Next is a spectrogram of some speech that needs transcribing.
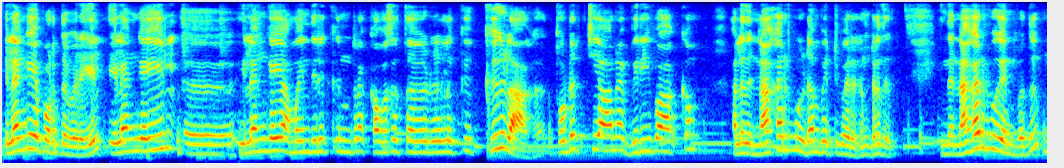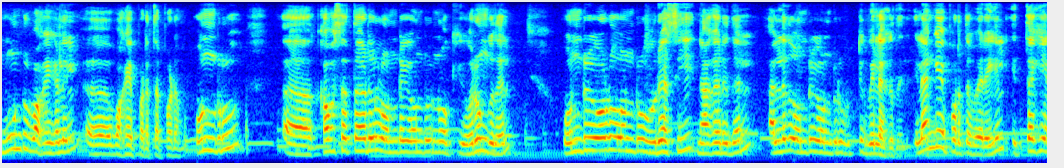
இலங்கையை பொறுத்தவரையில் இலங்கையில் இலங்கை அமைந்திருக்கின்ற கவசத்தகடுகளுக்கு கீழாக தொடர்ச்சியான விரிவாக்கம் அல்லது நகர்வு இடம்பெற்று வருகின்றது. இந்த நகர்வு என்பது மூன்று வகைகளில் வகைப்படுத்தப்படும். ஒன்று அஹ், கவசத்தகடுகள் ஒன்றை ஒன்று நோக்கி ஒருங்குதல். ஒன்றையோடு ஒன்று உரசி நகருதல் அல்லது ஒன்றை ஒன்று விட்டு விலகுதல். இலங்கையை பொறுத்தவரையில் இத்தகைய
